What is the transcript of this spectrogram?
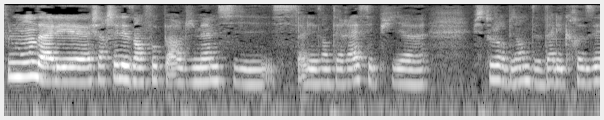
tout le monde à aller chercher les infos par lui-même si, si, ça les intéresse et puis, euh, puis c'est toujours bien d'aller creuser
